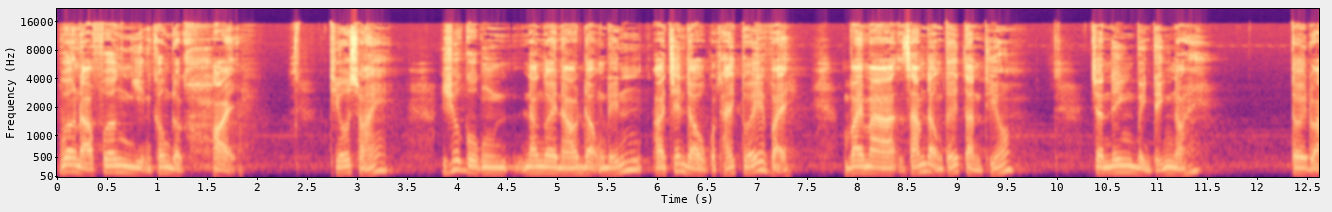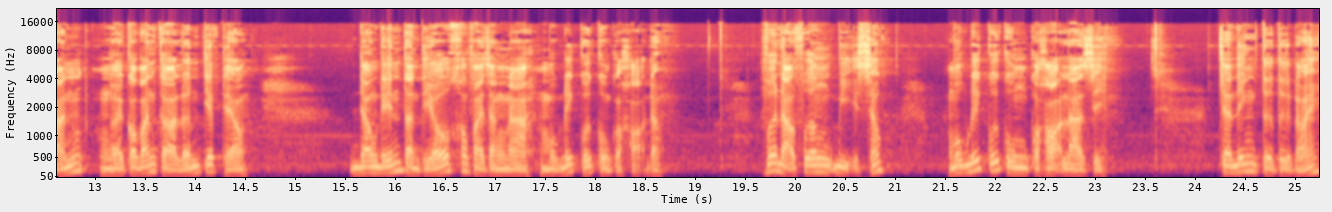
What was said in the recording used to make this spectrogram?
Vương Đạo Phương nhịn không được hỏi. Thiếu soái rốt cuộc là người nào động đến ở trên đầu của Thái Tuế vậy? Vậy mà dám động tới tần thiếu. Trần Ninh bình tĩnh nói. Tôi đoán người có ván cờ lớn tiếp theo. Đồng đến tần thiếu không phải rằng là mục đích cuối cùng của họ đâu. Vương Đạo Phương bị sốc. Mục đích cuối cùng của họ là gì? Trần Ninh từ từ nói.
